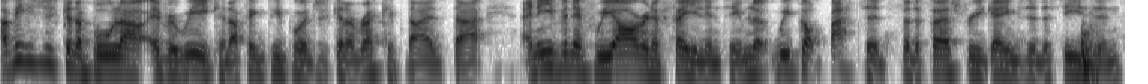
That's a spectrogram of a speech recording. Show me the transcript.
I think he's just going to ball out every week. And I think people are just going to recognize that. And even if we are in a failing team, look, we've got battered for the first three games of the season.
